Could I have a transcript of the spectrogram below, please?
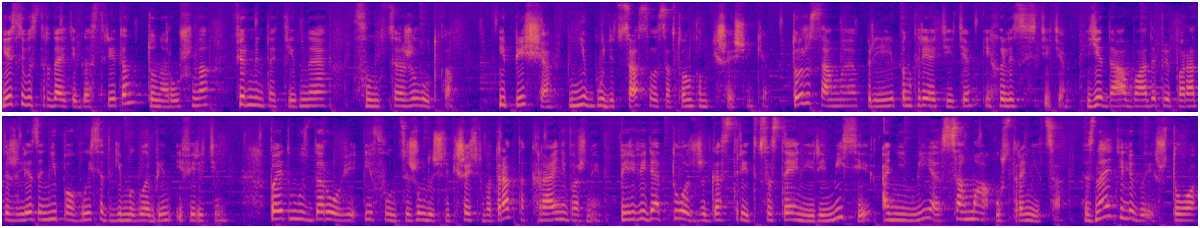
Если вы страдаете гастритом, то нарушена ферментативная функция желудка, и пища не будет всасываться в тонком кишечнике. То же самое при панкреатите и холецистите. Еда, БАДы, препараты железа не повысят гемоглобин и ферритин. Поэтому здоровье и функции желудочно-кишечного тракта крайне важны. Переведя тот же гастрит в состоянии ремиссии, анемия сама устранится. Знаете ли вы, что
